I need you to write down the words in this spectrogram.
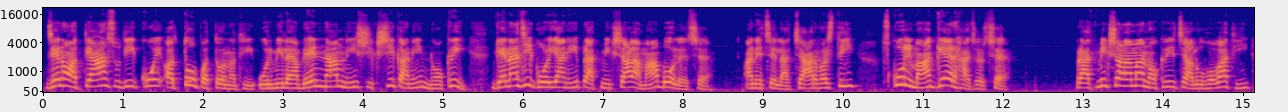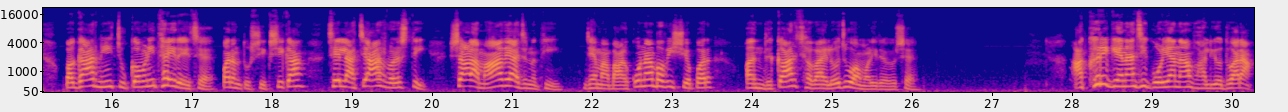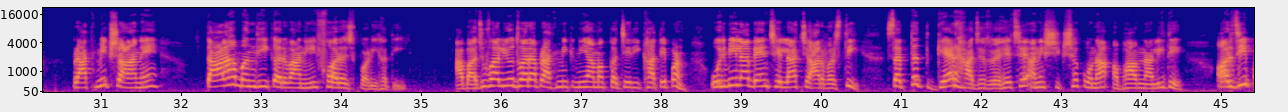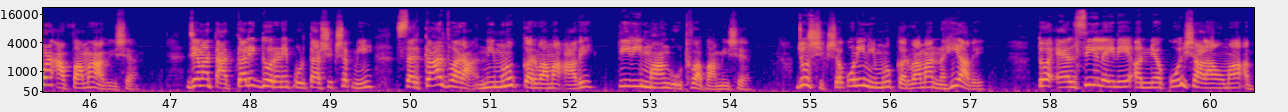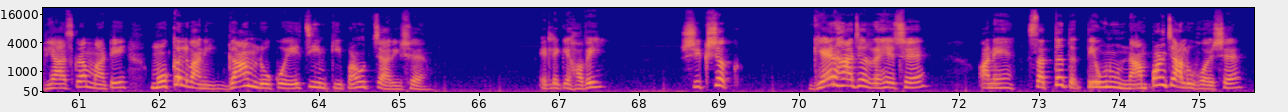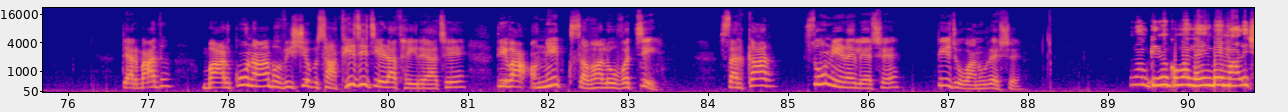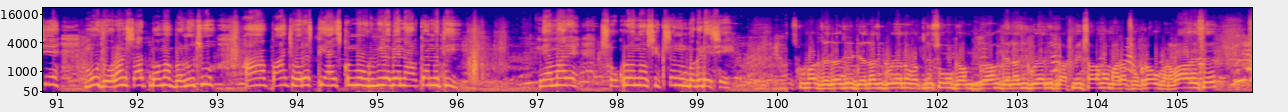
જેનો અત્યાર સુધી કોઈ અતો પત્તો નથી. ઉર્મિલાબેન નામની શિક્ષિકાની નોકરી ગેનાજી ગોળિયાની પ્રાથમિક શાળામાં બોલે છે અને છેલ્લા ચાર વર્ષથી સ્કૂલમાં ગેરહાજર છે. પ્રાથમિક શાળામાં નોકરી ચાલુ હોવાથી પગારની ચૂકવણી થઈ રહી છે. પરંતુ શિક્ષિકા છેલ્લા ચાર વર્ષથી શાળામાં આવ્યા જ નથી, જેમાં બાળકોના ભવિષ્ય પર અંધકાર છવાયેલો જોવા મળી રહ્યો છે. આખરે ગેનાજી ગોળિયાના વાલીઓ દ્વારા પ્રાથમિક શાળાને તાળાબંધી કરવાની ફરજ પડી હતી. આ બાજુ વાલીઓ દ્વારા પ્રાથમિક નિયામક કચેરી ખાતે પણ ઉર્મિલાબેન છેલ્લા ચાર વર્ષથી સતત ગેરહાજર રહે છે અને શિક્ષકોના અભાવના લીધે અરજી પણ આપવામાં આવી છે. જેમાં તાત્કાલિક ધોરણે પૂરતા શિક્ષકની સરકાર દ્વારા નિમણૂક કરવામાં આવે તેવી માંગ ઉઠવા પામી છે. જો શિક્ષકોની નિમણૂક કરવામાં નહીં આવે તો એલસી લઈને અન્ય કોઈ શાળાઓમાં અભ્યાસક્રમ માટે મોકલવાની ગામ લોકોએ ચીમકી પણ ઉચ્ચારી છે. એટલે કે હવે શિક્ષક ગેરહાજર રહે છે અને સતત તેઓનું નામ પણ ચાલુ હોય છે. ત્યારબાદ બાળકોના ભવિષ્ય સાથે જે ચેડા થઈ રહ્યા છે તેવા અનેક સવાલો વચ્ચે સરકાર શું નિર્ણય લે છે તે જોવાનું રહેશે. નામ કિરણકુમાર, નવીનભાઈ માળી છે. હું ધોરણ સાત બમાં ભણું છું. આ પાંચ વર્ષથી હાઈસ્કૂલમાં ઉર્મિલાબેન આવતા નથી. ને અમારે છોકરોનું શિક્ષણ બગડે છે. કુમાર જગાજી ગેનાજી ગોળિયાનો વતની છું. હું ગામ ગામ ગેનાજી ગોળિયાની પ્રાથમિક શાળામાં મારા છોકરાઓ ભણવા આવે છે.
